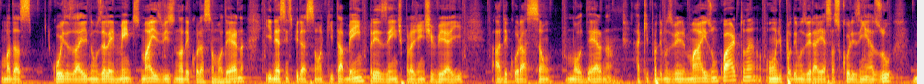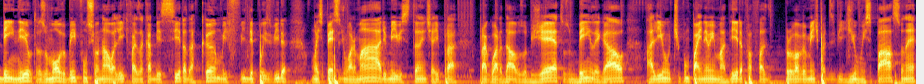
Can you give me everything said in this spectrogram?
uma das coisas aí, uns elementos mais vistos na decoração moderna e nessa inspiração aqui está bem presente para a gente ver aí a decoração moderna. Aqui podemos ver mais um quarto, né? Onde podemos ver aí essas cores em azul, bem neutras, o um móvel bem funcional ali que faz a cabeceira da cama e, e depois vira uma espécie de um armário, meio estante aí para guardar os objetos, bem legal. Ali um tipo um painel em madeira para provavelmente para dividir um espaço, né?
